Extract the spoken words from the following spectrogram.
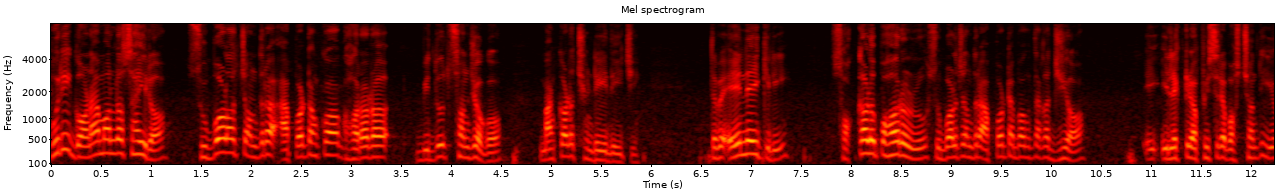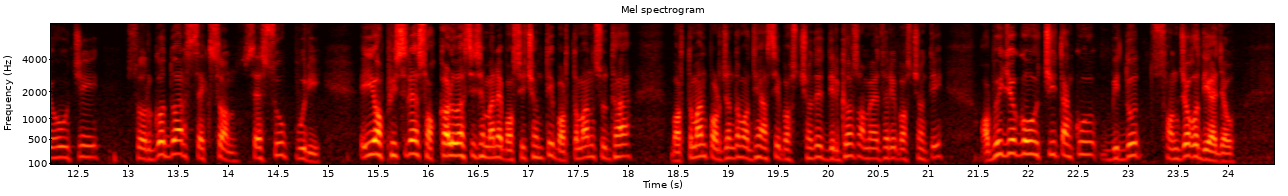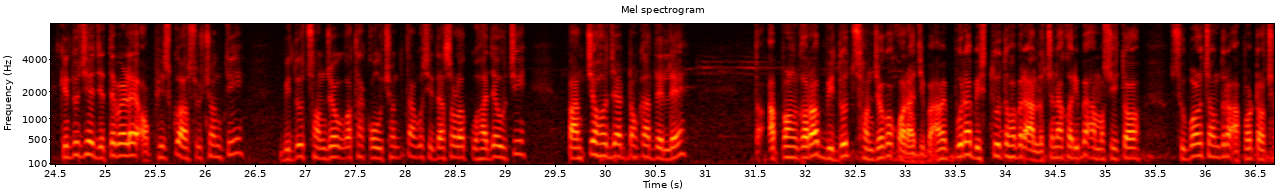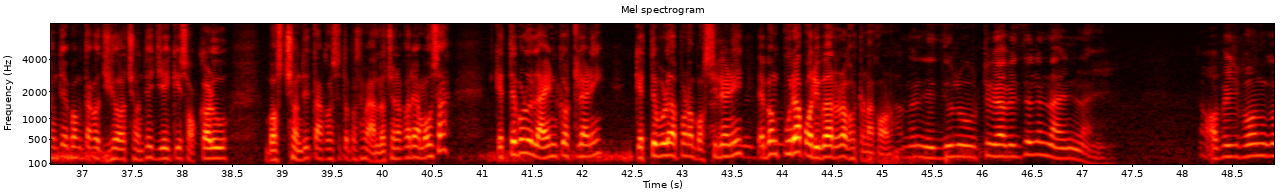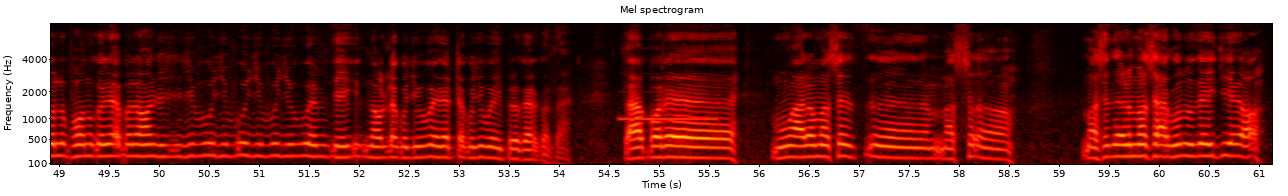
ପୁରୀ ଗଣାମଲ ସାହିର ସୁବଳ ଚନ୍ଦ୍ର ଆପଟଙ୍କ ଘରର ବିଦ୍ୟୁତ ସଂଯୋଗ ମାଙ୍କଡ଼ ଛିଣ୍ଡେଇ ଦେଇଛି ତେବେ ଏ ନେଇକରି ସକାଳୁ ପହରରୁ ସୁବଳ ଚନ୍ଦ୍ର ଆପଟ ଏବଂ ତାଙ୍କ ଝିଅ ଏଇ ଇଲେକ୍ଟ୍ରି ଅଫିସରେ ବସିଛନ୍ତି ଇଏ ହେଉଛି ସ୍ୱର୍ଗଦ୍ୱାର ସେକ୍ସନ୍ ସେସୁ ପୁରୀ ଏଇ ଅଫିସରେ ସକାଳୁ ଆସି ସେମାନେ ବସିଛନ୍ତି ବର୍ତ୍ତମାନ ସୁଦ୍ଧା ବର୍ତ୍ତମାନ ପର୍ଯ୍ୟନ୍ତ ମଧ୍ୟ ଆସି ବସିଛନ୍ତି ଦୀର୍ଘ ସମୟ ଧରି ବସିଛନ୍ତି ଅଭିଯୋଗ ହେଉଛି ତାଙ୍କୁ ବିଦ୍ୟୁତ ସଂଯୋଗ ଦିଆଯାଉ କିନ୍ତୁ ସେ ଯେତେବେଳେ ଅଫିସକୁ ଆସୁଛନ୍ତି ବିଦ୍ୟୁତ ସଂଯୋଗ କଥା କହୁଛନ୍ତି ତାଙ୍କୁ ସିଧାସଳଖ କୁହାଯାଉଛି ପାଞ୍ଚ ହଜାର ଟଙ୍କା ଦେଲେ ତ ଆପଣଙ୍କର ବିଦ୍ୟୁତ୍ ସଂଯୋଗ କରାଯିବ ଆମେ ପୁରା ବିସ୍ତୃତ ଭାବରେ ଆଲୋଚନା କରିବା ଆମ ସହିତ ସୁବଳ ଚନ୍ଦ୍ର ଆପଟ ଅଛନ୍ତି ଏବଂ ତାଙ୍କ ଝିଅ ଅଛନ୍ତି ଯିଏକି ସକାଳୁ ବସିଛନ୍ତି ତାଙ୍କ ସହିତ ପ୍ରଥମେ ଆଲୋଚନା କରିବା ମଉସା କେତେବେଳୁ ଲାଇନ୍ କଟିଲାଣି କେତେବେଳୁ ଆପଣ ବସିଲେଣି ଏବଂ ପୁରା ପରିବାରର ଘଟଣା କ'ଣ ଆମେ ନିଦରୁ ଉଠିବା ଭିତରେ ଲାଇନ୍ ନାହିଁ ଅଫିସ୍ ଫୋନ୍ କଲୁ ଫୋନ୍ କରିବା ପରେ ହଁ ଯିବୁ ଯିବୁ ଯିବୁ ଯିବୁ ଏମିତି ହେଇକି ନଅଟାକୁ ଯିବୁ ଏଗାରଟାକୁ ଯିବୁ ଏଇ ପ୍ରକାର କଥା ତାପରେ ମୁଁ ଆର ମାସେ ମାସ ମାସେ ଦେଢ଼ ମାସ ଆଗରୁ ଦେଇଛି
